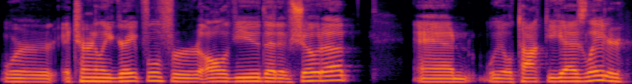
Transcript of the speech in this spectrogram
we're eternally grateful for all of you that have showed up, and we'll talk to you guys later.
